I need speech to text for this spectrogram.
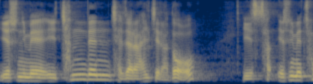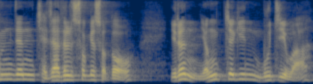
예수님의 이 참된 제자라 할지라도 예수님의 참된 제자들 속에서도 이런 영적인 무지와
